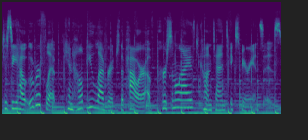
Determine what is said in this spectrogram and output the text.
to see how Uberflip can help you leverage the power of personalized content experiences.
